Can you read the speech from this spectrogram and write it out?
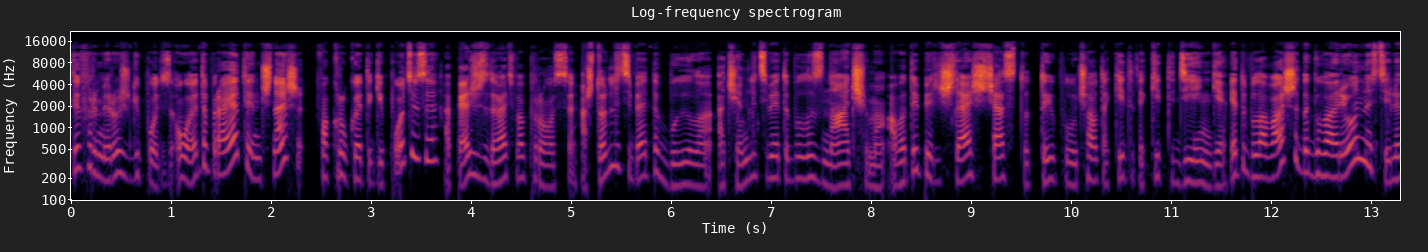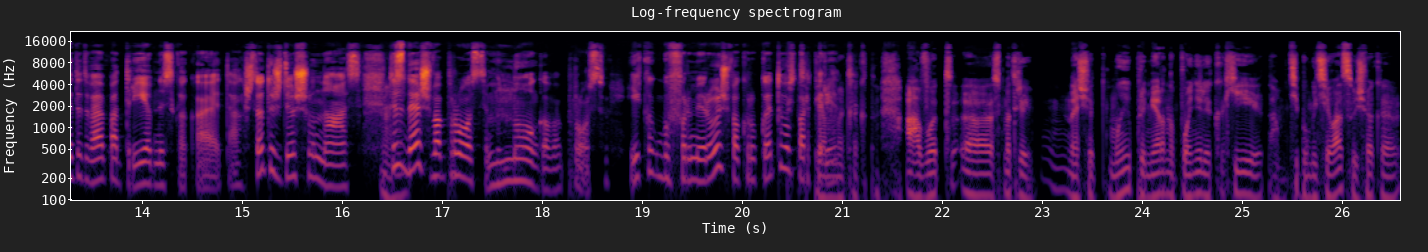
ты формируешь гипотезу. О, это про это, и начинаешь вокруг этой гипотезы опять же задавать вопросы. А что для тебя это было? А чем для тебя это было значимо? А вот ты перечисляешь сейчас, что ты получал такие-то, такие-то деньги. Это была ваша договоренность или это твоя потребность какая-то? А что ты ждешь у нас? Угу. Ты задаешь вопросы, много вопросов. И как бы формируешь вокруг этого портрет. как-то. А вот э, смотри, значит, мы примерно поняли, какие там типы мотивации у человека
